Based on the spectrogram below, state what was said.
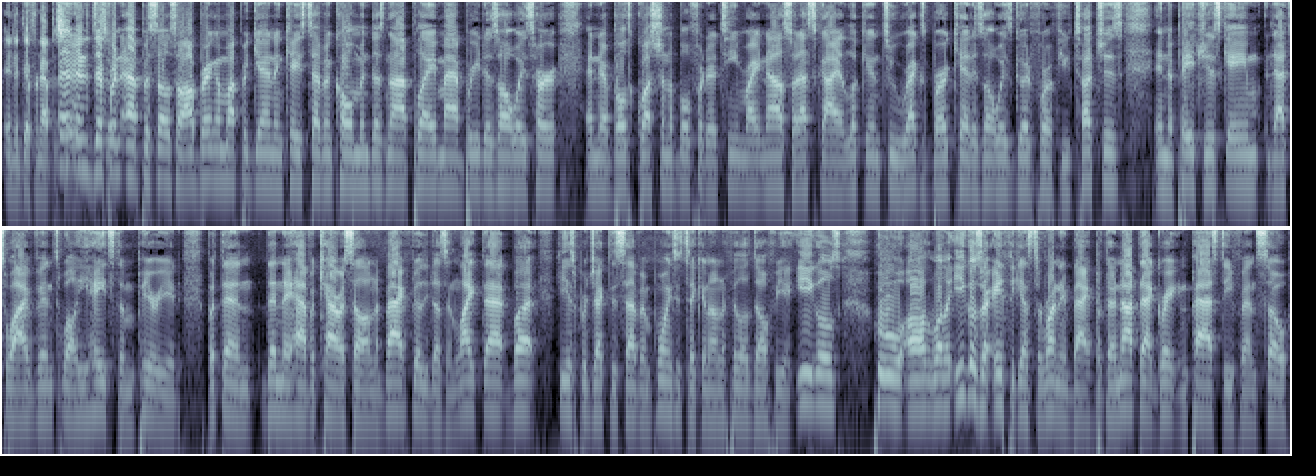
in a different episode. in a different So- episode, so I'll bring him up again in case Tevin Coleman does not play. Matt Breida is always hurt, and they're both questionable for their team right now. So that's guy I look into. Rex Burkhead is always good for a few touches in the Patriots game. That's why Vince, well, he hates them, period. But then then they have a carousel on the backfield. He doesn't like that, but he is projected seven points. Taking on the Philadelphia Eagles, who are well, the Eagles are eighth against the running back, but they're not that great in pass defense. So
